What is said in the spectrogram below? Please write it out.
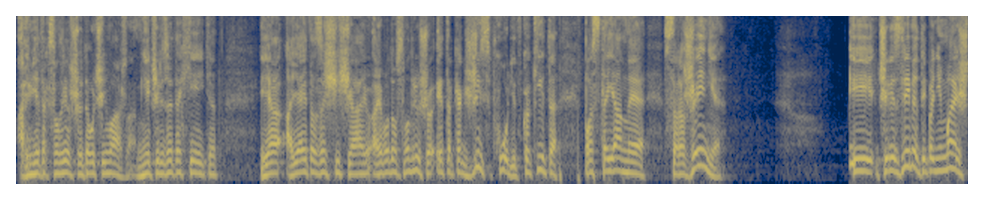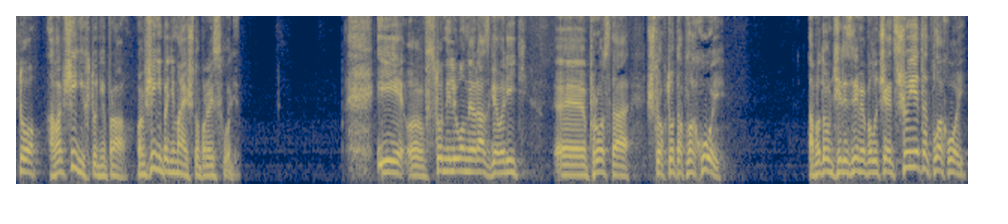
А я так смотрел, что это очень важно. Мне через это хейтят. Я, а я это защищаю. А я потом смотрю, что это как жизнь входит в какие-то постоянные сражения. И через время ты понимаешь, что а вообще никто не прав. Вообще не понимаешь, что происходит. И э, в 100 миллионный раз говорить э, просто, что кто-то плохой. А потом через время получается, что и этот плохой,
